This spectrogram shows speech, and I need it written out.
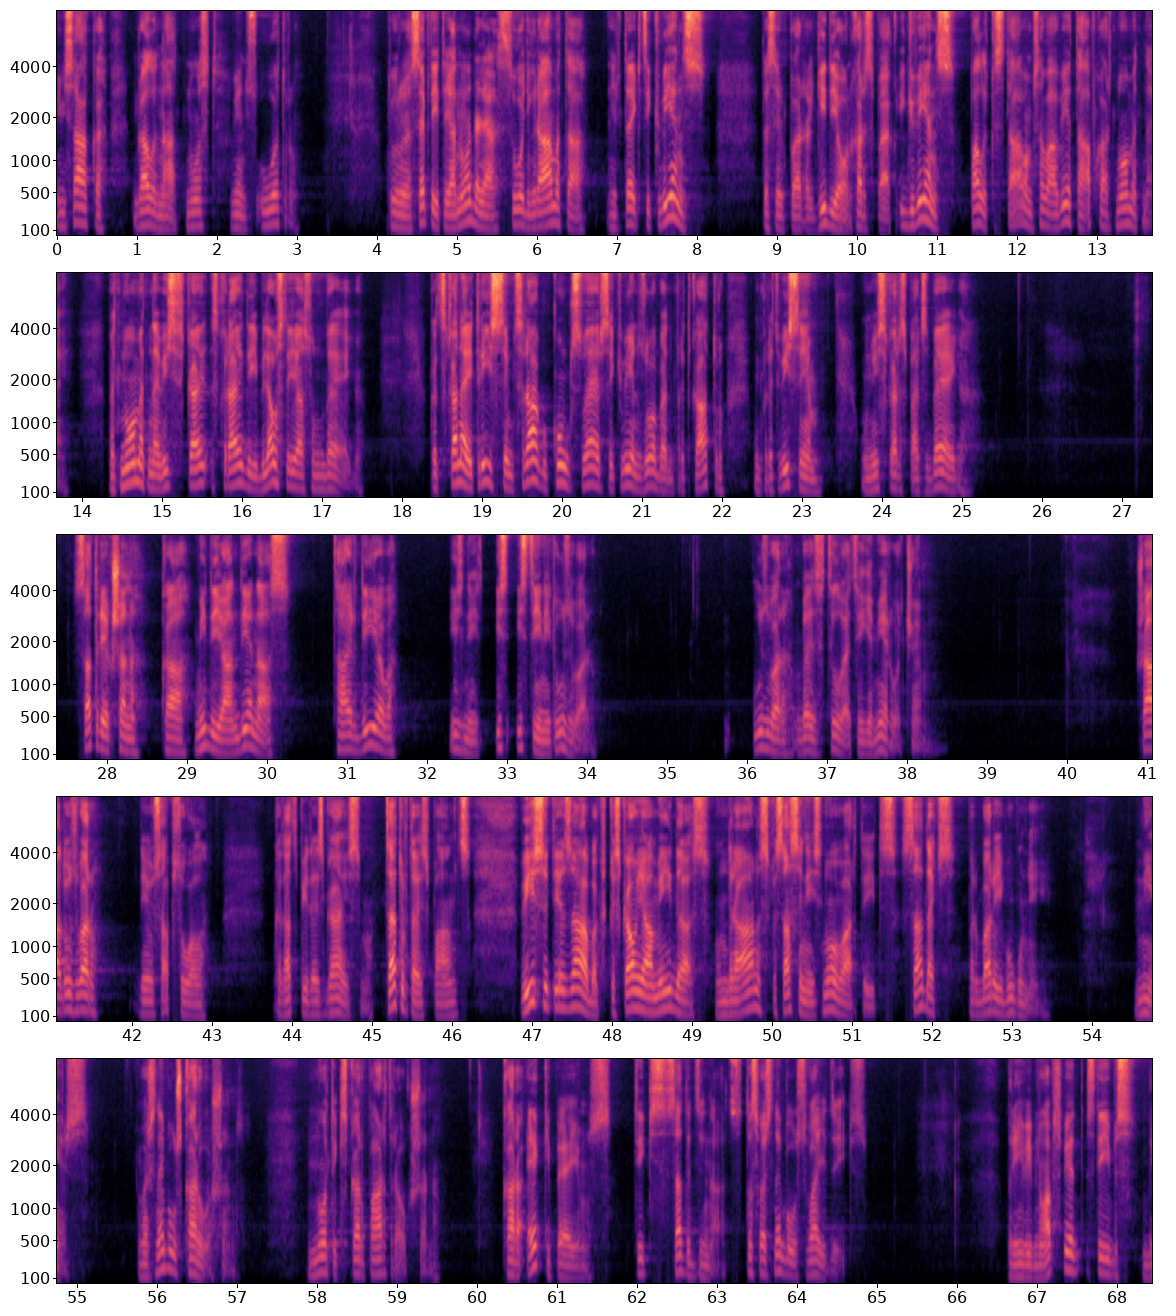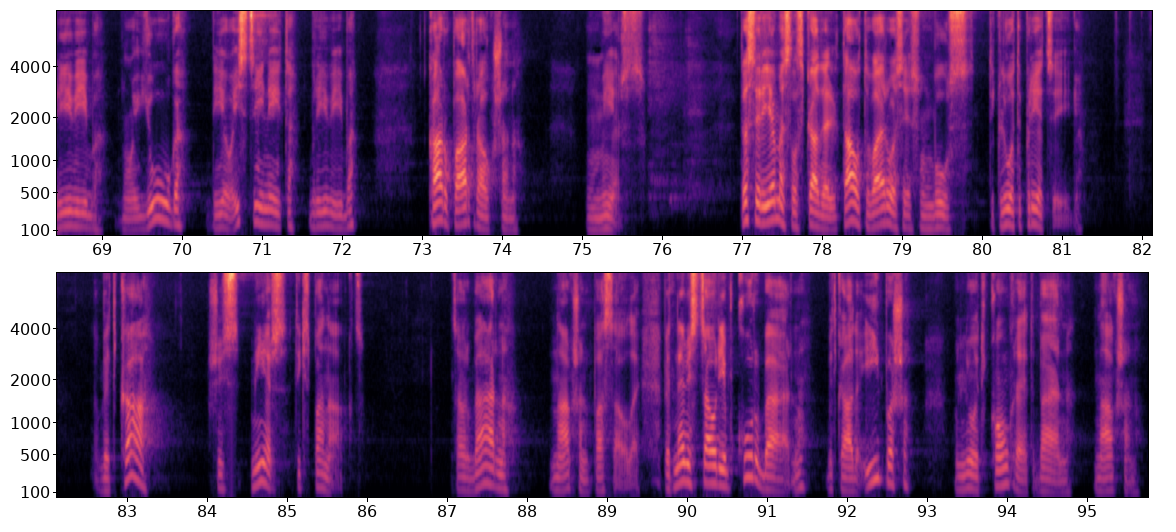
Viņi sāka galināt nost viens otru. Tur 7. nodaļā, soļa grāmatā, ir teikts, cik viens, tas ir par Gideonu karaspēku, ik viens palika stāvam savā vietā apkārt nometnē, bet nometnē visi skraidīja, bļaustījās un bēga. Kad skanēja 300 ragu, kungs vērs ik vienu zobenu pret katru un pret visiem, un viss karaspēks bēga. Satriekšana, kā Midijāna dienās, tā ir Dieva iznīt, iz, izcīnīta uzvara. Uzvara bez cilvēcīgiem ieročiem. Šādu uzvaru Dievs apsola, kad atspīdēs gaisma. Ceturtais pāns. Visi tie zābaki, kas kaujā mīdās, un drānas, kas asinīs novārtītas, sadegs par barību ugunī. Miers. Vairs nebūs karošana, notiks kara pārtraukšana. Kara ekipējums tiks sadedzināts, tas vairs nebūs vajadzīgs. Brīvība no apspiestības, brīvība no jūga, dieva izcīnīta brīvība, karu pārtraukšana un miers. Tas ir iemesls, kādēļ tauta vairosies un būs tik ļoti priecīga. Bet kā šis miers tiks panākts? caur bērna nākšanu pasaulē. Bet nevis caur jebkuru bērnu, bet kāda īpaša un ļoti konkrēta bērna nākšanu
